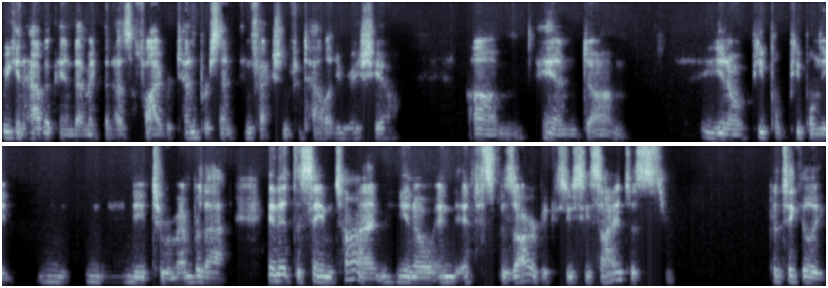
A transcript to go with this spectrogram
We can have a pandemic that has a five or ten percent infection fatality ratio, um, and um, you know, people people need need to remember that. And at the same time, you know, and it's bizarre because you see scientists, particularly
